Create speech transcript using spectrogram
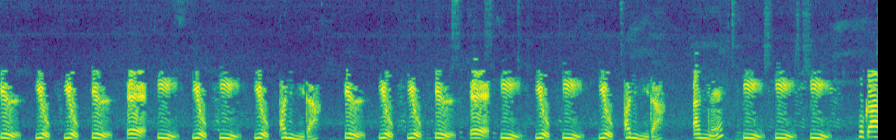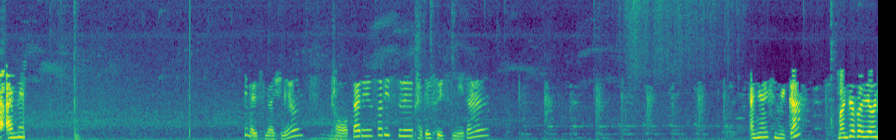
1 6 6 1에2 6 2 6번입니다. 1 6 6 1에2 6 2 6번입니다. 안내 2 2 2 호가 안내 말씀하시면 더 빠른 서비스를 받을 수 있습니다. 안녕하십니까? 먼저 걸려온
